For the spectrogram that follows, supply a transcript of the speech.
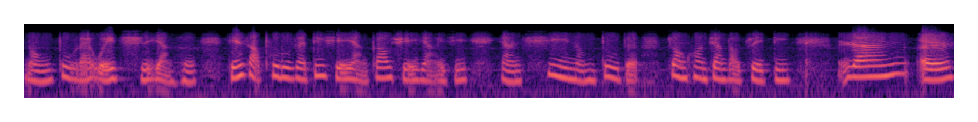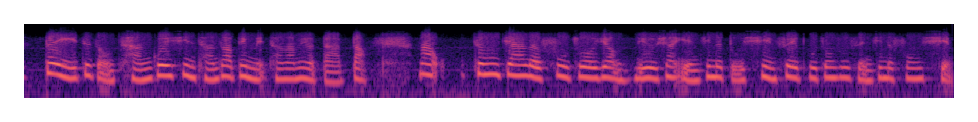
浓度来维持氧合，减少暴露在低血氧、高血氧以及氧气浓度的状况降到最低。然而，对于这种常规性肠道并没常常没有达到，那增加了副作用，例如像眼睛的毒性、肺部中枢神经的风险。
